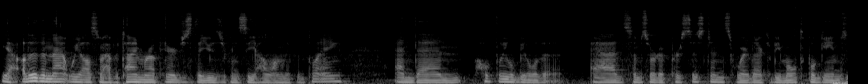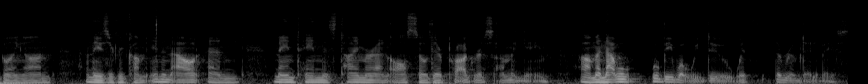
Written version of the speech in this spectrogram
yeah, other than that, we also have a timer up here just so the user can see how long they've been playing. And then hopefully we'll be able to add some sort of persistence where there could be multiple games going on and the user could come in and out and maintain this timer and also their progress on the game. Um, and that will, will be what we do with the room database.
